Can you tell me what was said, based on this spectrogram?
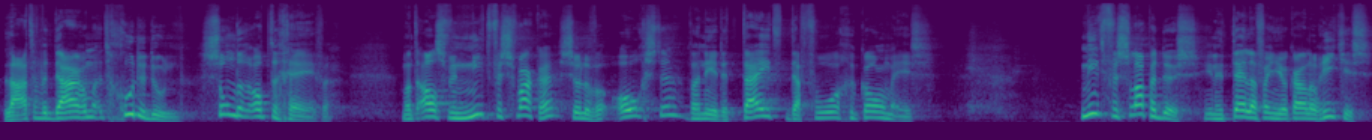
Laten we daarom het goede doen, zonder op te geven. Want als we niet verzwakken, zullen we oogsten wanneer de tijd daarvoor gekomen is. Niet verslappen dus in het tellen van je calorietjes.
